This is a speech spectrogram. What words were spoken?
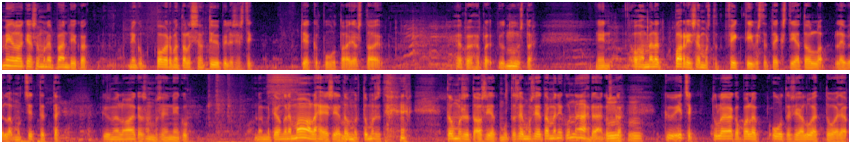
meillä ole oikein semmoinen bändi, joka niin kuin Power Metalissa on tyypillisesti, tiedätkö, puhutaan jostain höpö, höpö jutuista. Mm. Niin onhan meillä pari semmoista fiktiivistä tekstiä tuolla levyllä, mutta sitten, että kyllä meillä on aika semmoisia, niin kuin, no en tiedä, onko ne maaleheisiä, mm. tuommoiset asiat, mutta semmoisia, joita me niin kuin nähdään, koska mm, mm. Kyllä itse tulee aika paljon uutisia luettua ja,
